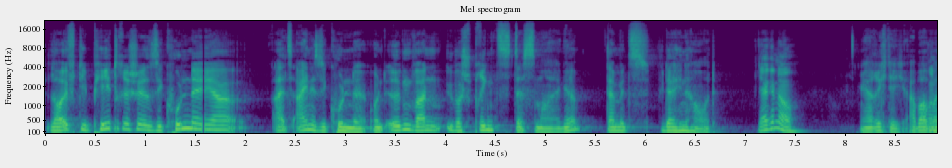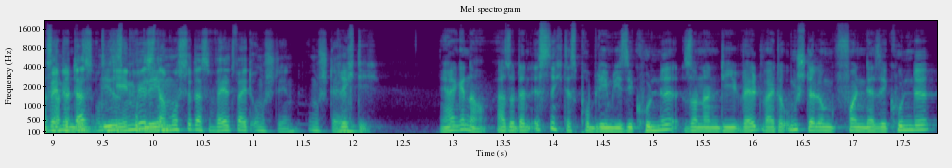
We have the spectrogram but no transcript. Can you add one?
läuft die petrische Sekunde ja als eine Sekunde und irgendwann überspringt es das mal, damit es wieder hinhaut. Ja, genau. Ja, richtig. Aber Und was wenn hat du denn das umgehen Problem? willst, dann musst du das weltweit umstehen, umstellen. Richtig. Ja, genau. Also dann ist nicht das Problem die Sekunde, sondern die weltweite Umstellung von der Sekunde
